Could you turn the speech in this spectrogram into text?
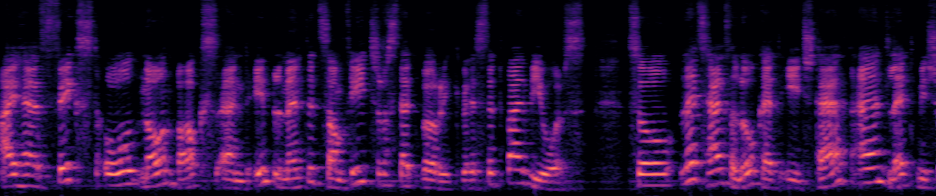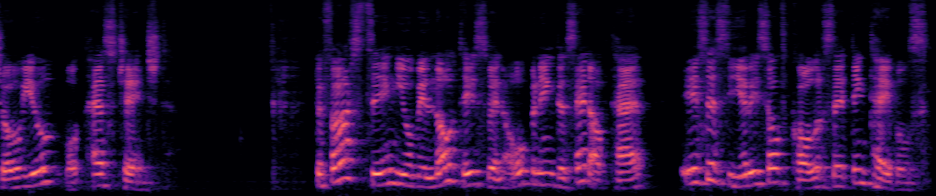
I have fixed all known bugs and implemented some features that were requested by viewers. So let's have a look at each tab and let me show you what has changed. The first thing you will notice when opening the Setup tab is a series of color setting tables.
